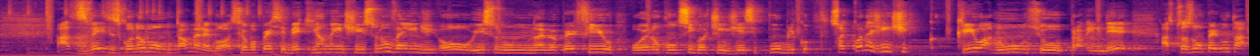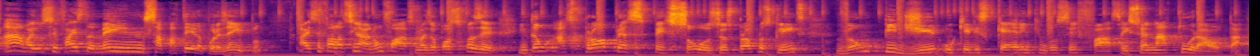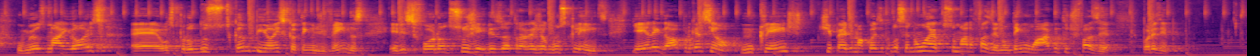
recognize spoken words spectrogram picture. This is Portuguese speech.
Às vezes, quando eu montar o meu negócio, eu vou perceber que realmente isso não vende, ou isso não, não é meu perfil, ou eu não consigo atingir esse público. Só que quando a gente cria o anúncio para vender, as pessoas vão perguntar: "Ah, mas você faz também sapateira, por exemplo?" Aí você fala assim: "Ah, não faço, mas eu posso fazer". Então, as próprias pessoas, seus próprios clientes vão pedir o que eles querem que você faça. Isso é natural, tá? Os meus maiores, é, os produtos campeões que eu tenho de vendas, eles foram sugeridos através de alguns clientes. E aí é legal porque assim, ó, um cliente te pede uma coisa que você não é acostumado a fazer, não tem um hábito de fazer. Por exemplo,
